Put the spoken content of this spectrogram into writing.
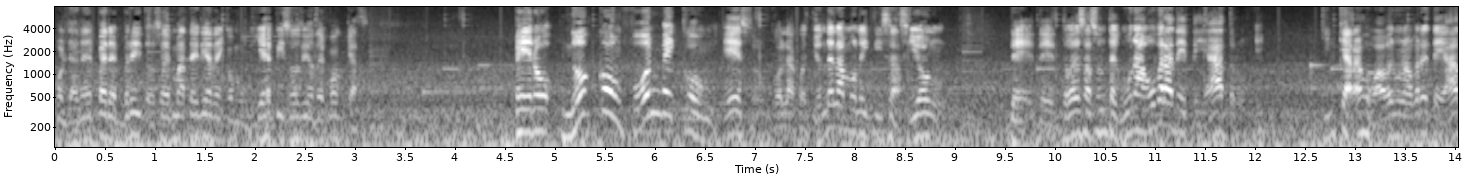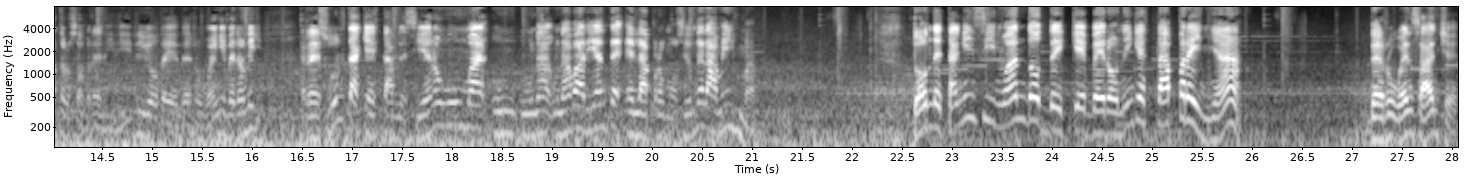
por Janet Pérez Brito, eso es materia de como 10 episodios de podcast pero no conforme con eso, con la cuestión de la monetización de, todo ese asunto en una obra de teatro. ¿Quién carajo va a ver una obra de teatro sobre el idilio de, Rubén y Verónica? Resulta que establecieron una, una variante en la promoción de la misma. Donde están insinuando de que Verónica está preñada de Rubén Sánchez.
